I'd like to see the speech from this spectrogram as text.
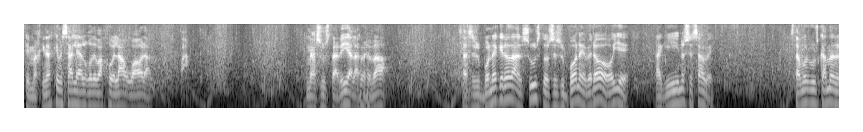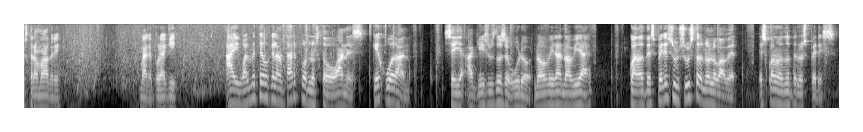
¿Te imaginas que me sale algo debajo del agua ahora? Me asustaría, la verdad. O sea, se supone que no dan susto Se supone, pero oye Aquí no se sabe. Estamos buscando a nuestra madre. Vale, por aquí. Ah, igual me tengo que lanzar por los toboganes ¿Qué juegan? Sí, aquí hay susto seguro. No, mira, no había, ¿eh? Cuando te esperes un susto no lo va a haber Es cuando no te lo esperes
